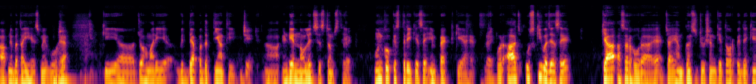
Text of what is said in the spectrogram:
आपने बताई है इसमें वो है कि जो हमारी विद्या पद्धतियाँ थी जी इंडियन नॉलेज सिस्टम्स थे Correct. उनको किस तरीके से इम्पैक्ट किया है? और आज उसकी वजह से क्या असर हो रहा है चाहे हम कॉन्स्टिट्यूशन के तौर पे देखें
